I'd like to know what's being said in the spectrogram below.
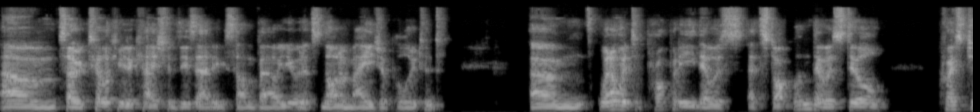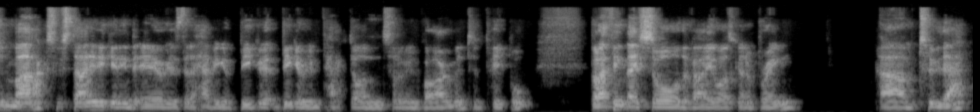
Um, so telecommunications is adding some value, and it's not a major pollutant. Um, when I went to property, there was at Stockland, there was still question marks. We're starting to get into areas that are having a bigger bigger impact on sort of environment and people. But I think they saw the value I was going to bring um, to that.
